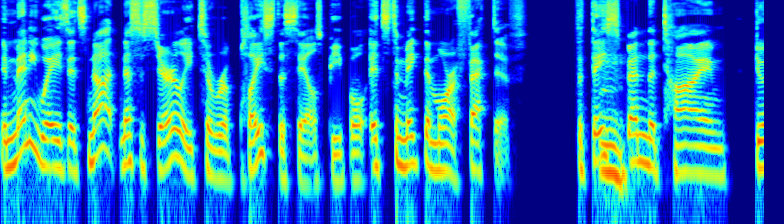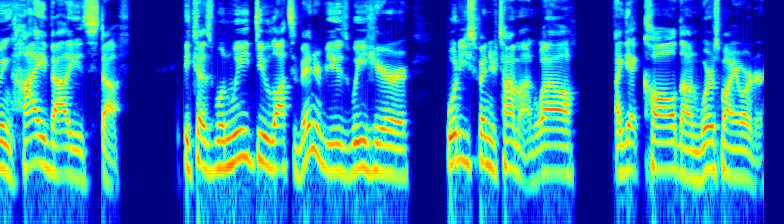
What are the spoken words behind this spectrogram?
in many ways, it's not necessarily to replace the salespeople, it's to make them more effective that they mm. spend the time doing high value stuff. Because when we do lots of interviews, we hear, what do you spend your time on? Well, I get called on where's my order,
